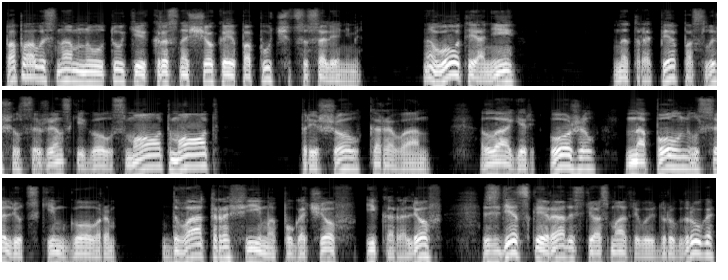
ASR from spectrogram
Попалась нам на утуке краснощекая попутчица с оленями. Вот и они. На тропе послышался женский голос. «Мот, мот!» Пришел караван. Лагерь ожил, наполнился людским говором. Два Трофима, Пугачев и Королев, с детской радостью осматривают друг друга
